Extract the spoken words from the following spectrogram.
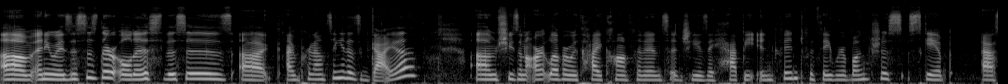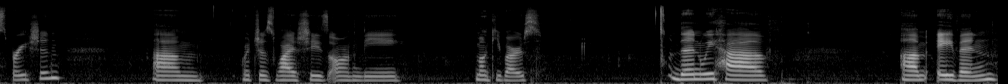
Um, anyways, this is their oldest. This is uh, I'm pronouncing it as Gaia. Um, she's an art lover with high confidence, and she is a happy infant with a rambunctious scamp aspiration um, which is why she's on the monkey bars. Then we have um, Avon.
